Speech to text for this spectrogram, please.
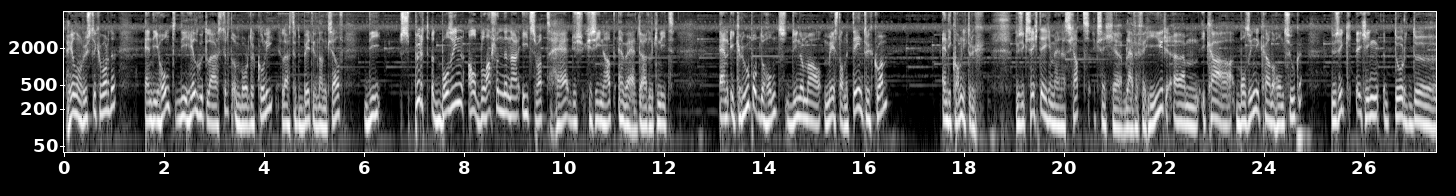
heel onrustig worden. En die hond die heel goed luistert, een border collie, luisterde beter dan ikzelf, die spurt het bos in, al blaffende naar iets wat hij dus gezien had en wij duidelijk niet. En ik roep op de hond, die normaal meestal meteen terugkwam, en die kwam niet terug. Dus ik zeg tegen mijn schat, ik zeg, uh, blijf even hier. Um, ik ga bos in, ik ga de hond zoeken. Dus ik ging door de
